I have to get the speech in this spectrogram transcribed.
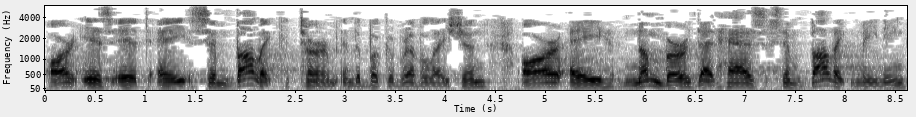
Or is it a symbolic term in the book of Revelation, or a number that has symbolic meaning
